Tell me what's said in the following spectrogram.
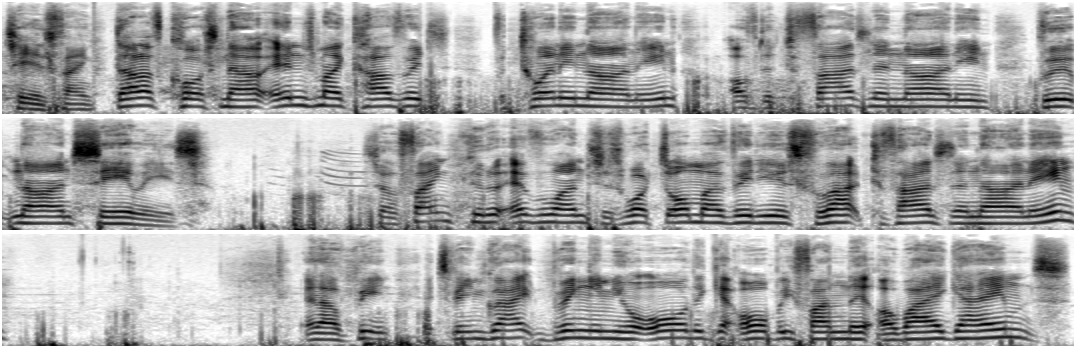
Cheers, thanks. That, of course, now ends my coverage for 2019 of the 2019 Group 9 series. So thank you to everyone who's watched all my videos throughout 2019. And I've been, it's been great bringing you all the be fun away games,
